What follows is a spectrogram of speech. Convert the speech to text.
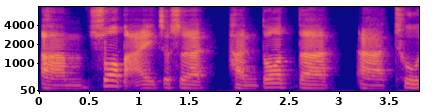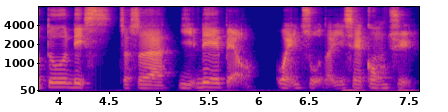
嗯，说白就是很多的啊 to do list，就是以列表为主的一些工具。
